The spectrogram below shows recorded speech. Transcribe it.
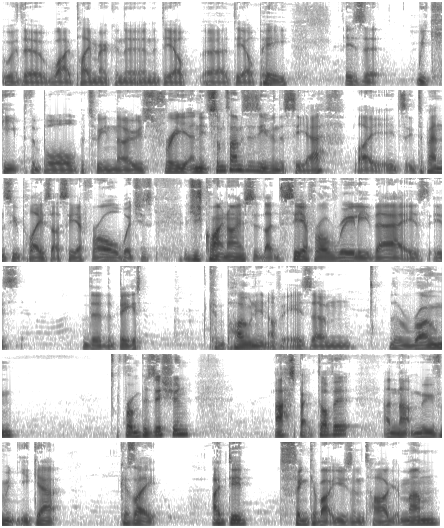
with the wide playmaker and the, and the DL, uh, DLP is that we keep the ball between those three, and it sometimes it's even the CF. Like it's it depends who plays that CF role, which is which is quite nice. Like the CF role really there is is the the biggest component of it is um the roam from position aspect of it and that movement you get because like I did think about using a target man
